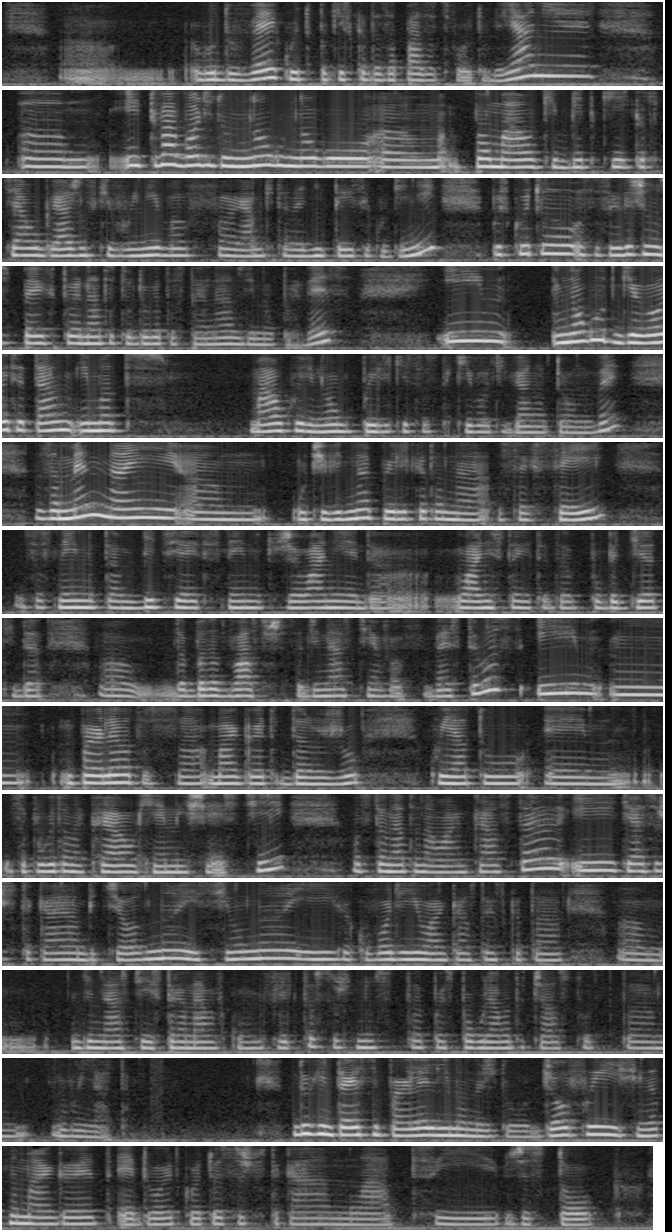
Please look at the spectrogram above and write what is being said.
родове, които пък искат да запазят своето влияние. И това води до много-много по-малки битки, като цяло граждански войни в рамките на едни 30 години, през които с различен успех то едната, то другата страна взима превес. И много от героите там имат малко или много прилики с такива от игра на тронове. За мен най-очевидна е приликата на Серсей – с нейната амбиция и с нейното желание да ланистърите да победят и да, да бъдат властващата династия в Вестерос и м- паралелът с Маргарет Дънжу, която е съпругата на крал Хенри VI от страната на Ланкастър и тя е също така амбициозна и силна и ръководи Ланкастърската ам, династия и страна в конфликта, всъщност през по-голямата част от ам, войната. Други интересни паралели има между Джофри и синът на Маргарет, Едуард, който е също така млад и жесток.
